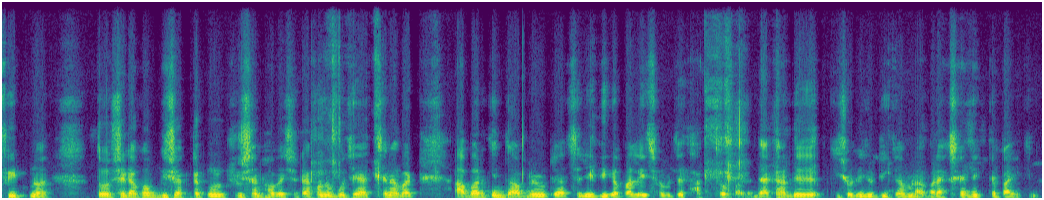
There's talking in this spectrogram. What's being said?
ফিট নয়। তো সেরকম কিছু একটা কনক্লুশন হবে সেটা এখনও বোঝা যাচ্ছে না বাট আবার কিন্তু আপডেট উঠে আসছে যে ইদিকা পালে এই ছবিতে থাকতেও পারে। দেখার যে কিশোরী জুটিকে আমরা আবার একসাথে দেখতে পাই কিনা।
